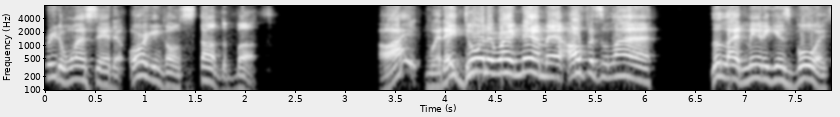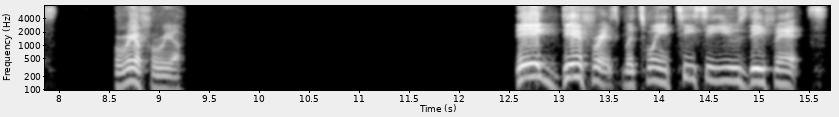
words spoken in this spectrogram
Three to one said that Oregon gonna stomp the Buffs. All right, well they doing it right now, man. Offensive line look like men against boys, for real, for real. Big difference between TCU's defense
